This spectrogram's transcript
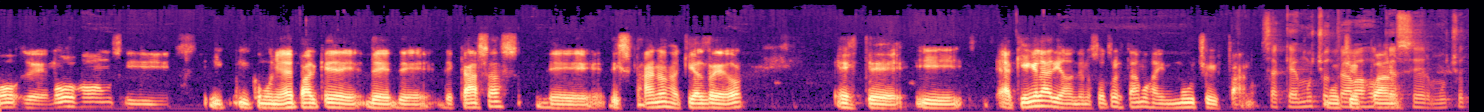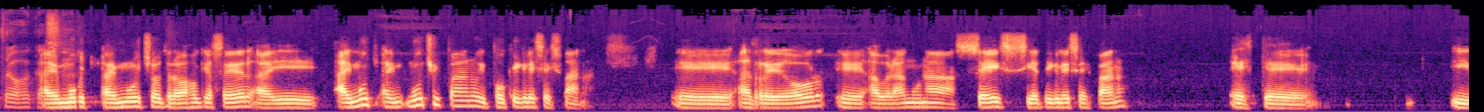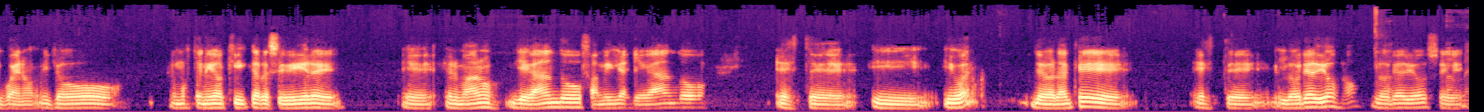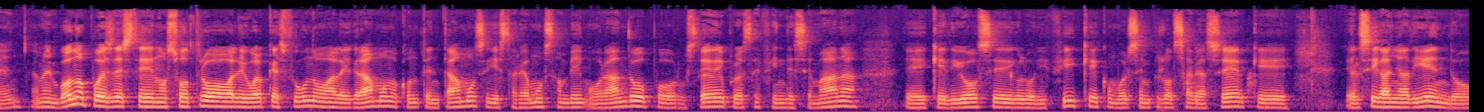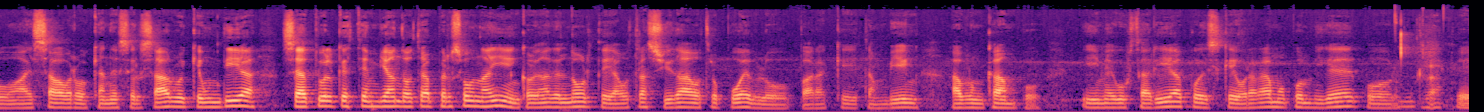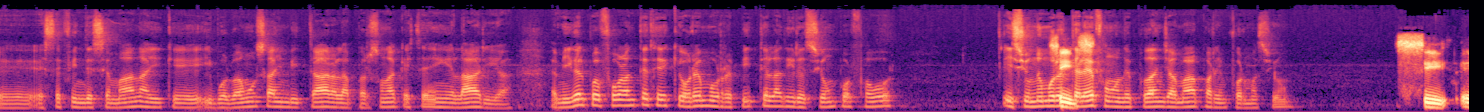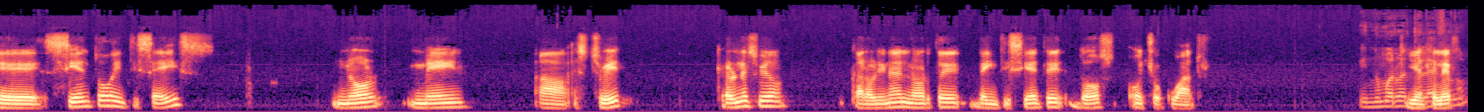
y, comunidad de parques de, de, de, casas de, hispanos aquí alrededor. Este, y aquí en el área donde nosotros estamos hay mucho hispano. O sea, que hay mucho, trabajo que hacer, mucho trabajo que hay hacer. hay mucho trabajo que hacer, hay, hay, mucho, hay mucho hispano y poca iglesia hispana. Eh, alrededor eh, habrán unas seis, siete iglesias hispanas. Este, y bueno, yo hemos tenido aquí que recibir eh, eh, hermanos llegando, familias llegando, este, y, y, bueno, de verdad que este, gloria a Dios, ¿no? Gloria a Dios. Eh. Amén, amén. Bueno, pues este, nosotros, al igual que tú, nos alegramos, nos contentamos y estaremos también orando por ustedes, por este fin de semana. Eh, que Dios se glorifique como Él siempre lo sabe hacer, que Él siga añadiendo a esa obra que han salvo y que un día sea tú el que esté enviando a otra persona ahí en Carolina del Norte, a otra ciudad, a otro pueblo, para que también abra un campo. Y me gustaría pues que oráramos por Miguel por eh, este fin de semana y que y volvamos a invitar a la persona que esté en el área. Eh, Miguel, por favor, antes de que oremos, repite la dirección, por favor. Y si un número de teléfono le puedan llamar para información. Sí, eh, 126 North Main uh, Street, Kernesville, Carolina del Norte 27284. ¿Y número de teléfono?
